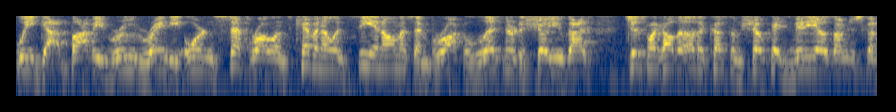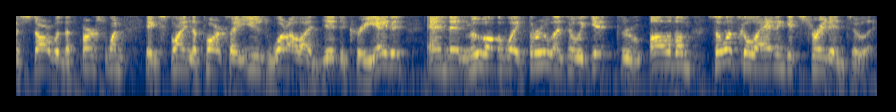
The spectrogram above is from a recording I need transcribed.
We got Bobby Roode, Randy Orton, Seth Rollins, Kevin Owens, Cien Almas, and Brock Lesnar to show you guys. Just like all the other custom showcase videos, I'm just going to start with the first one, explain the parts I used, what all I did to create it, and then move all the way through until we get through all of them. So let's go ahead and get straight into it.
